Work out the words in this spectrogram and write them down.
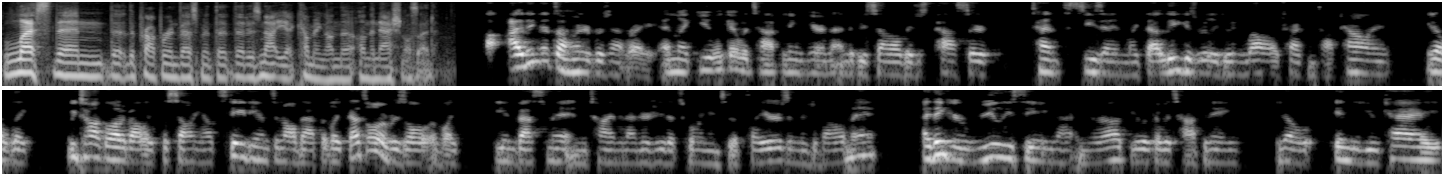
less than the, the proper investment that, that is not yet coming on the on the national side. I think that's hundred percent right. And like you look at what's happening here in the NWSL, they just passed their tenth season. Like that league is really doing well, attracting top talent. You know, like we talk a lot about like the selling out stadiums and all that, but like that's all a result of like the investment and the time and energy that's going into the players and the development. I think you're really seeing that in Europe. You look at what's happening, you know, in the UK,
